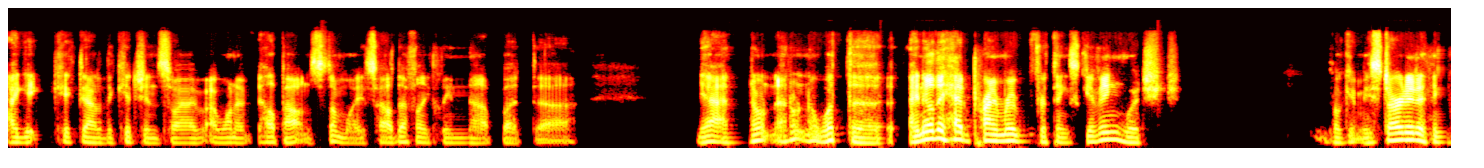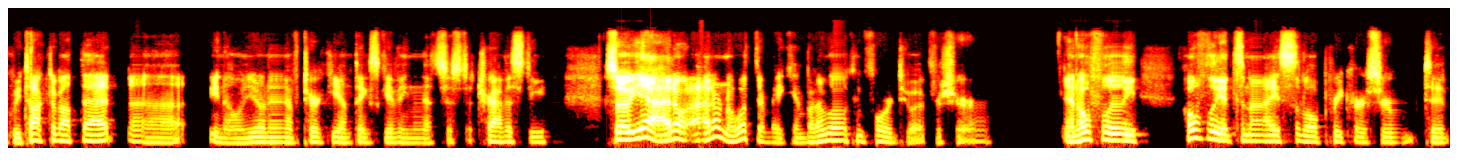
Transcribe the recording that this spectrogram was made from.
I get kicked out of the kitchen, so I, I want to help out in some way. So I'll definitely clean up. But uh, yeah, I don't. I don't know what the. I know they had prime rib for Thanksgiving, which don't get me started. I think we talked about that. Uh, you know, when you don't have turkey on Thanksgiving, that's just a travesty. So yeah, I don't I don't know what they're making, but I'm looking forward to it for sure. And hopefully, hopefully it's a nice little precursor to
